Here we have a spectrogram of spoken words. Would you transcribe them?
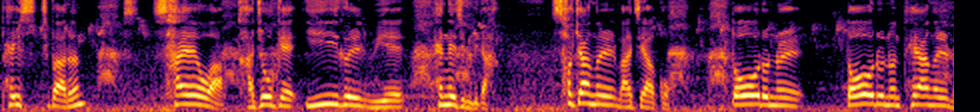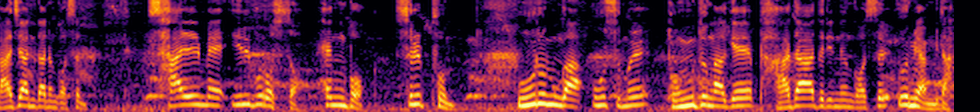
페스티벌은 사회와 가족의 이익을 위해 행해집니다. 석양을 맞이하고 떠오르는, 떠오르는 태양을 맞이한다는 것은 삶의 일부로서 행복, 슬픔, 울음과 웃음을 동등하게 받아들이는 것을 의미합니다.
